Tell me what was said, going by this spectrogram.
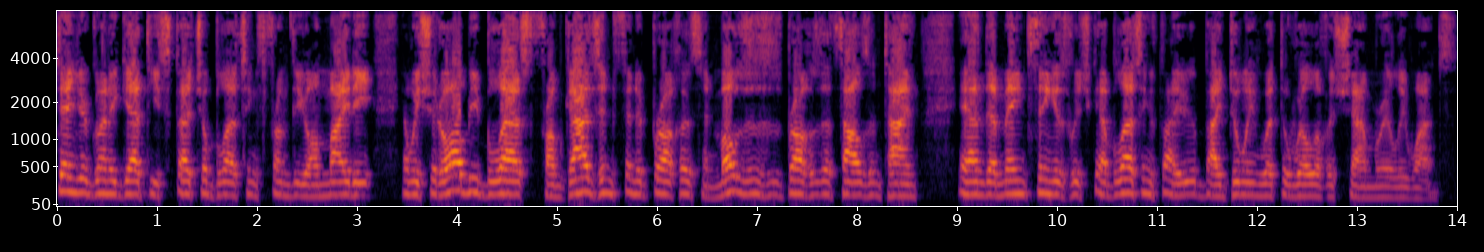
then you're going to get these special blessings from the Almighty. And we should all be blessed from God's infinite brachas and Moses' brachas a thousand times. And the main thing is we should get blessings by, by doing what the will of Hashem really wants.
